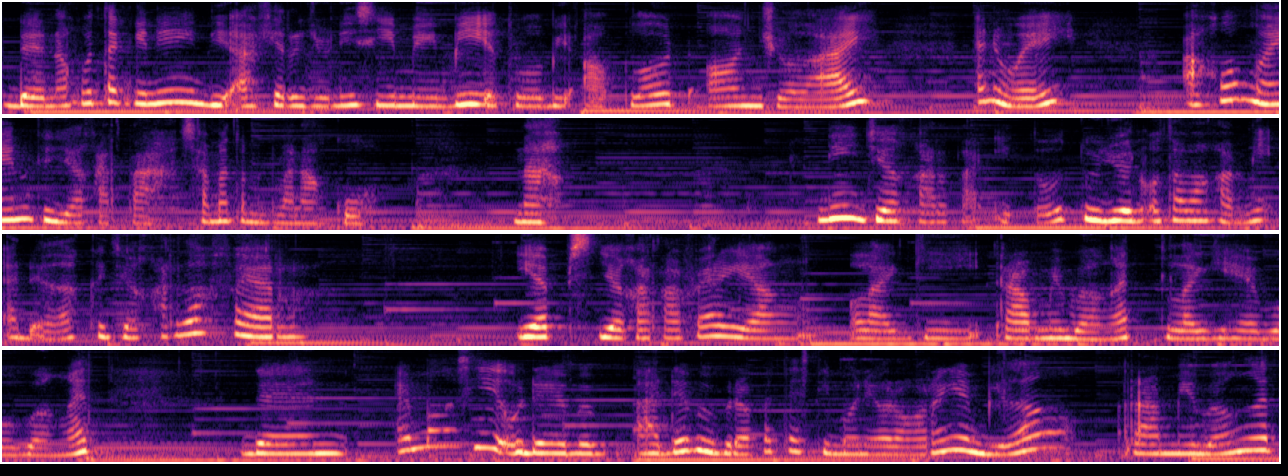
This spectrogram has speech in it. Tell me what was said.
Dan aku tag ini di akhir Juni sih maybe it will be upload on July. Anyway aku main ke Jakarta sama teman-teman aku. Nah di Jakarta itu tujuan utama kami adalah ke Jakarta Fair. Yaps, Jakarta Fair yang lagi rame banget, lagi heboh banget. Dan emang sih udah be ada beberapa testimoni orang-orang yang bilang rame banget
